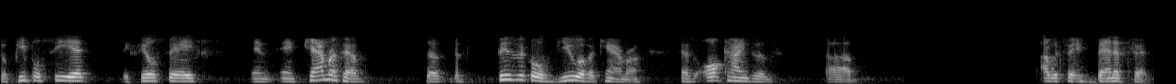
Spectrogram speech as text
so people see it, they feel safe, and and cameras have the the physical view of a camera has all kinds of uh, I would say benefits.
